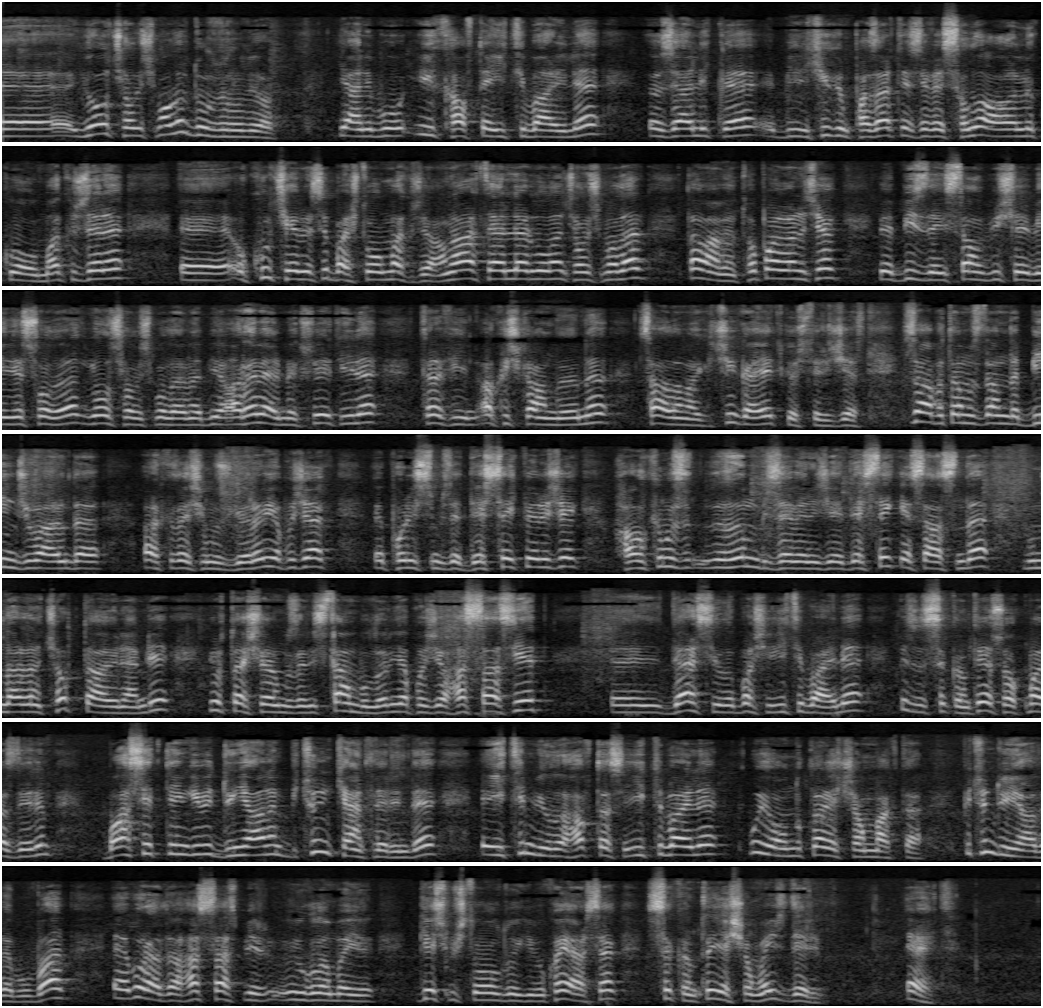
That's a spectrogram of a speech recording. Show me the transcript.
yol çalışmaları durduruluyor. Yani bu ilk hafta itibariyle özellikle bir iki gün pazartesi ve salı ağırlıklı olmak üzere e, okul çevresi başta olmak üzere ana arterlerde olan çalışmalar tamamen toparlanacak ve biz de İstanbul Büyükşehir Belediyesi olarak yol çalışmalarına bir ara vermek suretiyle trafiğin akışkanlığını sağlamak için gayet göstereceğiz. Zabıtamızdan da bin civarında arkadaşımız görev yapacak. E, polisimize destek verecek. Halkımızın bize vereceği destek esasında bunlardan çok daha önemli. Yurttaşlarımızın İstanbulluların yapacağı hassasiyet e, ders yılı başı itibariyle bizi sıkıntıya sokmaz derim. Bahsettiğim gibi dünyanın bütün kentlerinde eğitim yılı haftası itibariyle bu yoğunluklar yaşanmakta. Bütün dünyada bu var. E, burada hassas bir uygulamayı geçmişte olduğu gibi koyarsak sıkıntı yaşamayız derim. Evet.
